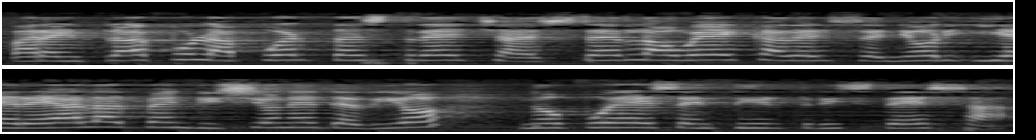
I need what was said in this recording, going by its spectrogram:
para entrar por la puerta estrecha, ser la oveja del Señor y heredar las bendiciones de Dios, no puede sentir tristeza.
